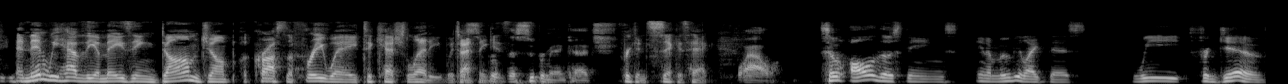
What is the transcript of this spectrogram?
Mm-hmm. And then we have the amazing Dom jump across the freeway to catch Letty, which the I think super, is the Superman catch. Freaking sick as heck. Wow. So all of those things in a movie like this, we forgive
